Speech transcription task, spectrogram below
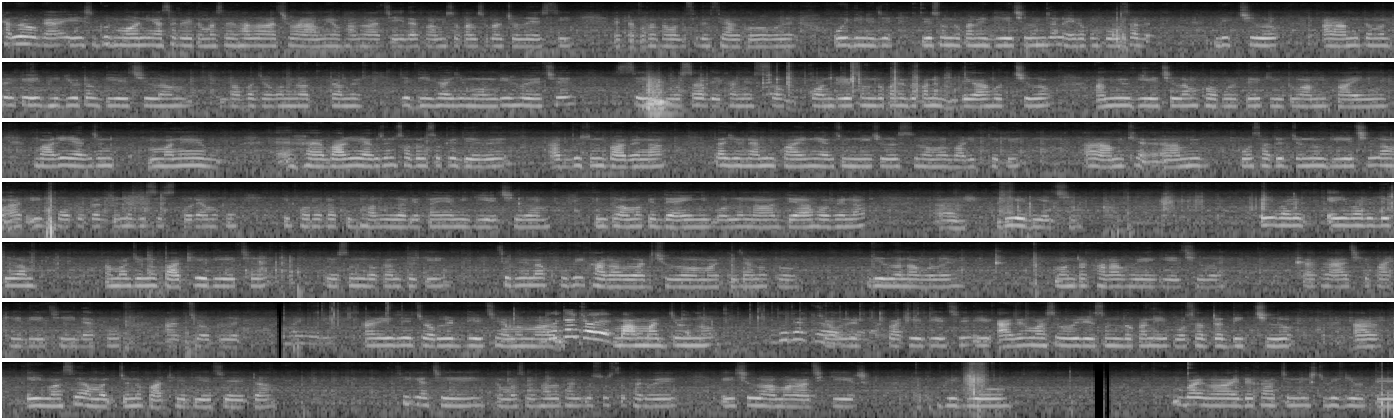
Hello guys good morning আশা করি তোমরা সবাই ভালো আছো আর আমিও ভালো আছি। এই দেখো, আমি সকাল সকাল চলে এসেছি। একটা কথা তোমাদের সাথে শেয়ার করব বলে। ওই দিনে যে রেশন দোকানে গিয়েছিলাম যেন এরকম প্রসাদ দিচ্ছিল। আর আমি তোমাদেরকে এই ভিডিওটাও দিয়েছিলাম। বাবা জগন্নাথ ধামের যে দীঘায় যে মন্দির হয়েছে সেই প্রসাদ এখানে সব কন- রেশন দোকানে দোকানে দেওয়া হচ্ছিল। আমিও গিয়েছিলাম খবর পেয়ে, কিন্তু আমি পাইনি। বাড়ির একজন মানে হ্যাঁ বাড়ির একজন সদস্যকে দেবে আর দুজন পাবে না। তাই জন্য আমি পাইনি, একজন নিয়ে চলে এসেছিল আমার বাড়ির থেকে। আর আমি আমি প্রসাদের জন্য গিয়েছিলাম আর এই ফটোটার জন্য বিশেষ করে আমাকে, এই ফটোটা খুব ভালো লাগে, তাই আমি গিয়েছিলাম। কিন্তু আমাকে দেয়নি বলল না দেয়া হবে না আর দিয়ে দিয়েছি। এইবারে এইবারে দেখলাম আমার জন্য পাঠিয়ে দিয়েছে রেশন দোকান থেকে। সেদিন না খুবই খারাপ লাগছিল আমাকে জানো তো দিল না বলে। মনটা খারাপ হয়ে গিয়েছিল। তারপর আজকে পাঠিয়ে দিয়েছে এই দেখো আর চকলেট। আর এই যে চকলেট দিয়েছে আমার মা মাম্মার জন্য। চকলেট পাঠিয়ে দিয়েছে। এই আগের মাসে ওই রেশন দোকানে এই প্রসাদটা দিচ্ছিল আর এই মাসে আমার জন্য পাঠিয়ে দিয়েছে এটা। ঠিক আছে, তোমরা সবাই ভালো থাকবে, সুস্থ থাকবে। এই ছিল আমার আজকের ভিডিও বাই বাই দেখা হচ্ছে নেক্সট ভিডিওতে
